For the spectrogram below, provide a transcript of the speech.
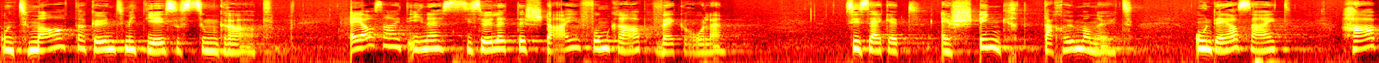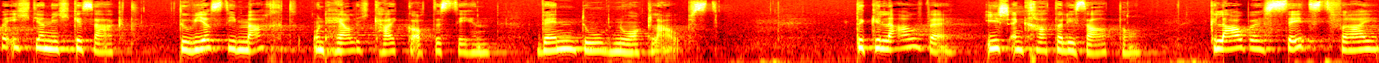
und die Martha gehen mit Jesus zum Grab. Er sagt ihnen, sie sollen den Stein vom Grab wegrollen. Sie sagen, es stinkt, das können wir nicht. Und er sagt, habe ich dir nicht gesagt, du wirst die Macht und Herrlichkeit Gottes sehen, wenn du nur glaubst. Der Glaube ist ein Katalysator. Glaube setzt frei,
